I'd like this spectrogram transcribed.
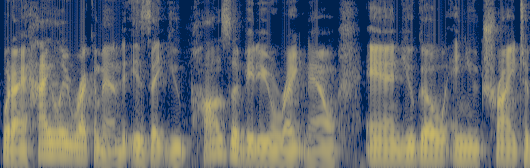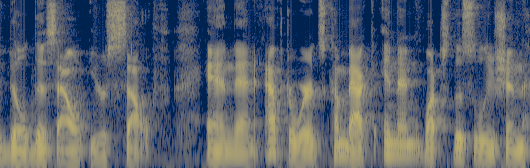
what I highly recommend is that you pause the video right now and you go and you try to build this out yourself and then afterwards come back and then watch the solution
